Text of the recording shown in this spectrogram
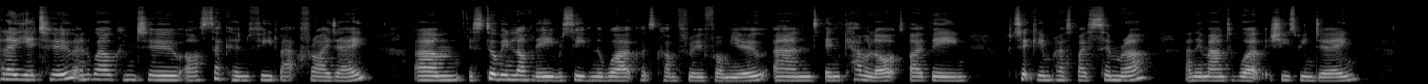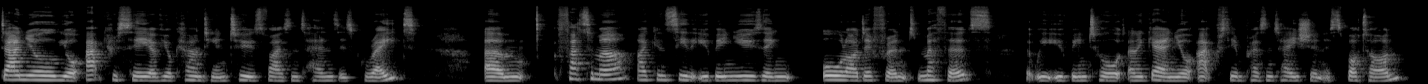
Hello, Year 2, and welcome to our second Feedback Friday. Um, it's still been lovely receiving the work that's come through from you, and in Camelot, I've been particularly impressed by Simra and the amount of work that she's been doing. Daniel, your accuracy of your counting in twos, fives, and tens is great. Um, Fatima, I can see that you've been using all our different methods that we, you've been taught, and again, your accuracy and presentation is spot on.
